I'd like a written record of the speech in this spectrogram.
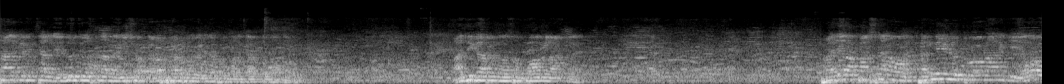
సహకరించాలని ఎదురు చూస్తున్నారనే విషయం గడప వెళ్ళినప్పుడు మనకు అర్థమవుతుంది అధికారం కోసం పోగలాట్లే ప్రజల పక్షాన వాళ్ళ కన్నీళ్ళు తుడవడానికి ఎవరో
